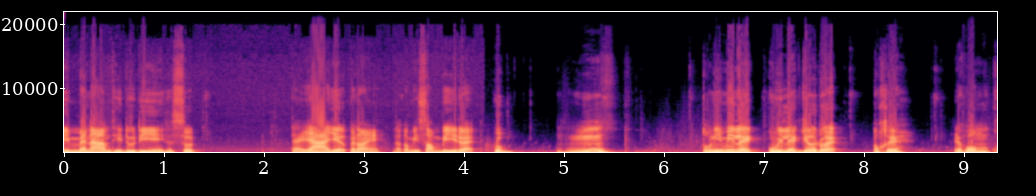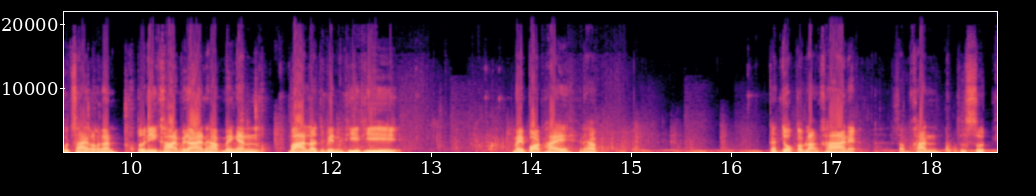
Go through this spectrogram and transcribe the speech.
ริมแม่น้ำที่ดูดีสุดๆ แต่หญ้าเยอะไปหน่อย แล้วก็มีซอมบี้ด้วยฮึบหือตรงนี้มีเหล็กอุ้ยเหล็กเยอะด้วย โอเค เดี๋ยวผมขุดทรายก่อนแล้วกัน ตัวนี้ขาดไม่ได้นะครับ ไม่งั้นบ้านเราจะเป็นที่ที่ไม่ปลอดภัยนะครับ กระจกกับหลังคาเนี่ยสำคัญสุดๆ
